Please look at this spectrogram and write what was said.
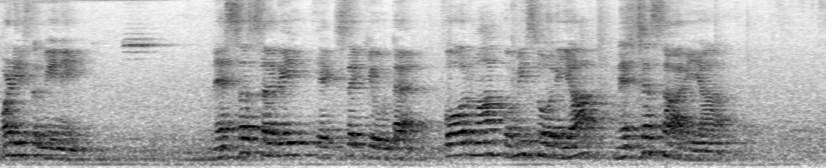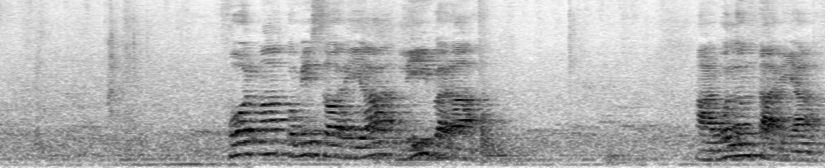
What is the meaning? Necessary executor. Forma commissoria necessaria. Forma commissoria libera. Or voluntaria.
